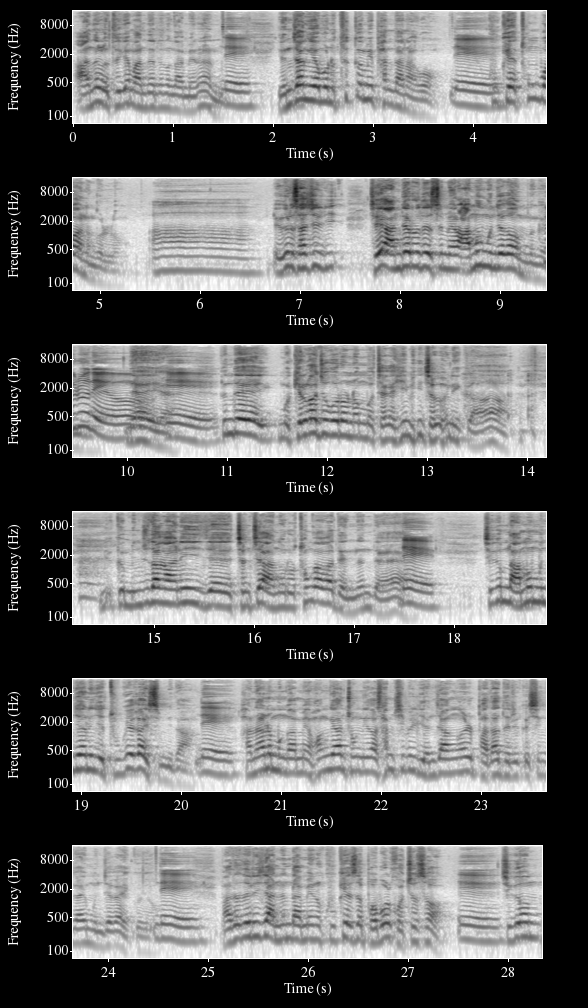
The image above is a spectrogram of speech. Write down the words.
안을 어떻게 만드는가 하면은 네, 연장 여부는 특검이 판단하고 네, 국회에 통보하는 걸로. 아, 예, 그래서 사실 이- 제 안대로 됐으면 아무 문제가 없는 거예요. 그러네요. 네, 예. 예. 근데 뭐 결과적으로는 뭐 제가 힘이 적으니까 그 민주당 안이 이제 전체 안으로 통과가 됐는데 네, 지금 남은 문제는 이제 두 개가 있습니다. 네, 하나는 뭔가 하면 황교안 총리가 30일 연장을 받아들일 것인가의 문제가 있고요. 네, 받아들이지 않는다면 국회에서 법을 고쳐서 예, 지금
